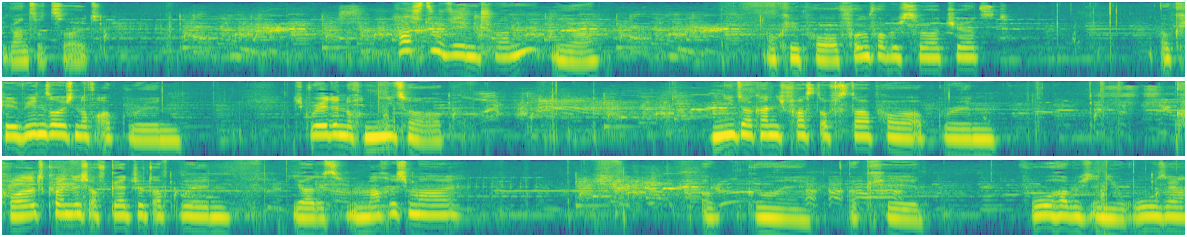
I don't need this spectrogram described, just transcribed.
Die ganze Zeit. Hast du den schon? Ja. Okay, Power 5 habe ich Search jetzt. Okay, wen soll ich noch upgraden? Ich grade noch Nita ab. Nita kann ich fast auf Star Power upgraden. Colt könnte ich auf Gadget upgraden. Ja, das mache ich mal. Okay. Okay. Wo habe ich denn die Rosa?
